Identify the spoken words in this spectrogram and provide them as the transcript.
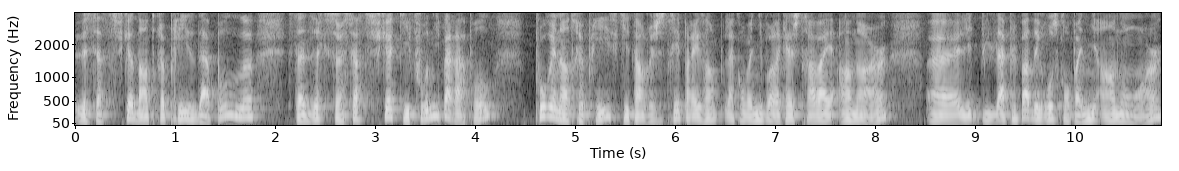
le, certificat d'entreprise d'Apple. C'est-à-dire que c'est un certificat qui est fourni par Apple pour une entreprise qui est enregistrée, par exemple, la compagnie pour laquelle je travaille en a un, euh, la plupart des grosses compagnies en ont un,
